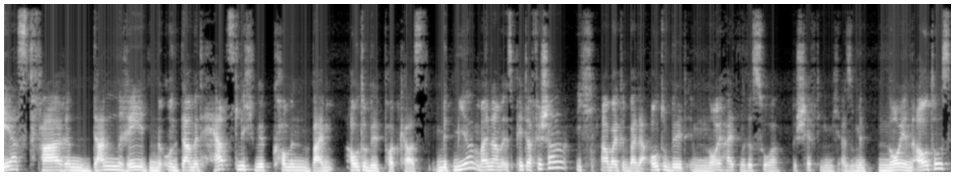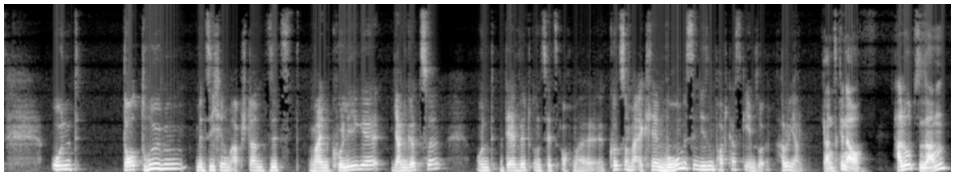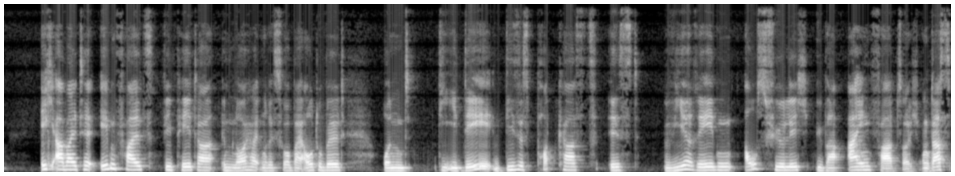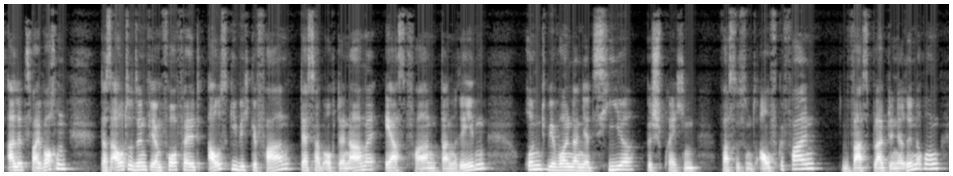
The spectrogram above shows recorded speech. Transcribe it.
Erst fahren, dann reden und damit herzlich willkommen beim Autobild Podcast. Mit mir, mein Name ist Peter Fischer. Ich arbeite bei der Autobild im Neuheitenressort, beschäftige mich also mit neuen Autos und dort drüben mit sicherem Abstand sitzt mein Kollege Jan Götze und der wird uns jetzt auch mal kurz nochmal erklären, worum es in diesem Podcast gehen soll. Hallo Jan. Ganz genau. Hallo zusammen. Ich arbeite ebenfalls wie Peter im Neuheitenressort bei Autobild und die Idee dieses Podcasts ist, wir reden ausführlich über ein Fahrzeug und das alle zwei Wochen. Das Auto sind wir im Vorfeld ausgiebig gefahren, deshalb auch der Name, erst fahren, dann reden. Und wir wollen dann jetzt hier besprechen, was ist uns aufgefallen, was bleibt in Erinnerung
